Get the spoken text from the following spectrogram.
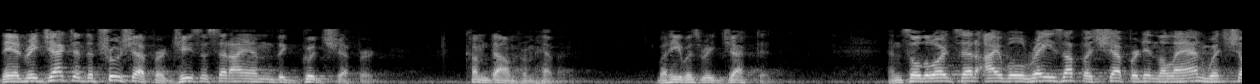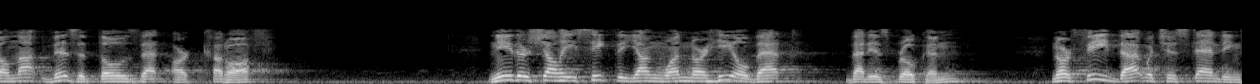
They had rejected the true shepherd. Jesus said, I am the good shepherd, come down from heaven. But he was rejected. And so the Lord said, I will raise up a shepherd in the land which shall not visit those that are cut off. Neither shall he seek the young one, nor heal that that is broken nor feed that which is standing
